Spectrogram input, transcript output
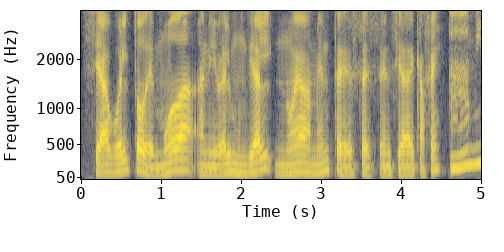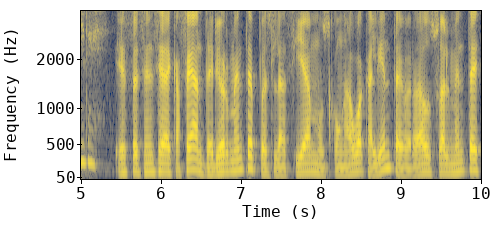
se ha vuelto de moda a nivel mundial nuevamente esta esencia de café. Ah, mire. Esta esencia de café anteriormente pues la hacíamos con agua caliente, ¿verdad? Usualmente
